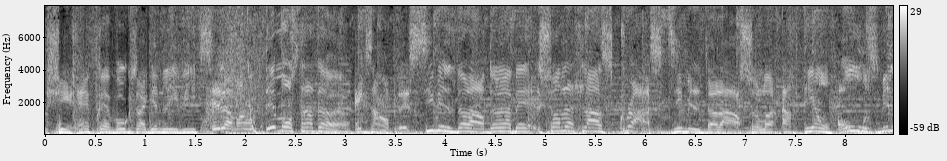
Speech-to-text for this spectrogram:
Chez Rinfraie Volkswagen Levy, c'est la vente démonstrateur. Exemple, 6 000 de rabais sur l'Atlas Cross, 10 000 sur le Arteon, 11 000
